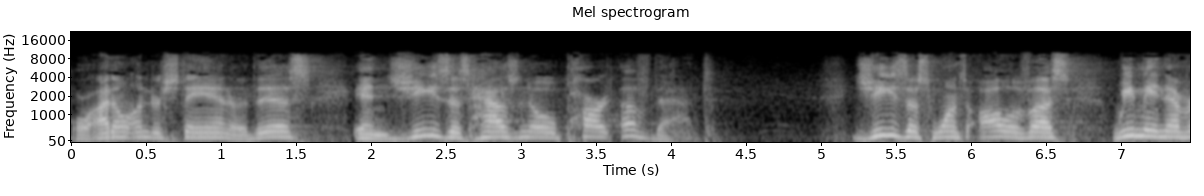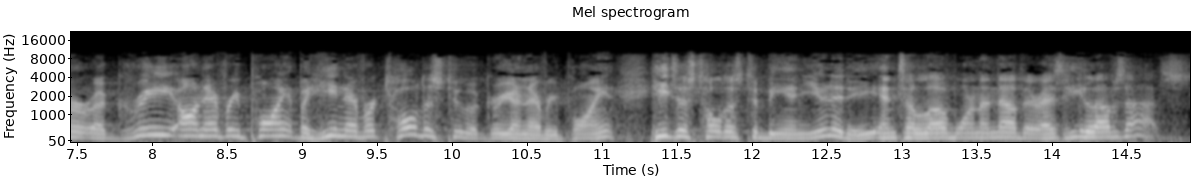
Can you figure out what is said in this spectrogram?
or I don't understand or this. And Jesus has no part of that. Jesus wants all of us. We may never agree on every point, but He never told us to agree on every point. He just told us to be in unity and to love one another as He loves us.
